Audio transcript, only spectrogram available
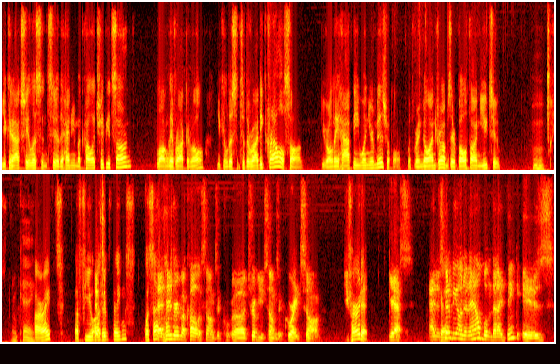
You can actually listen to the Henry McCullough tribute song, Long Live Rock and Roll. You can listen to the Rodney Crowell song, You're Only Happy When You're Miserable, with Ringo on drums. They're both on YouTube. okay. All right. A few It's- other things. What's That that? Henry McCullough song's a uh, tribute song's a great song. You've heard it. Yes, and it's Okay. going to be on an album that I think is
